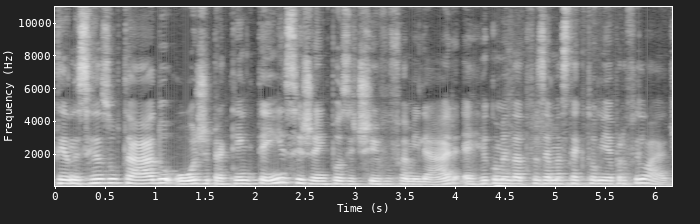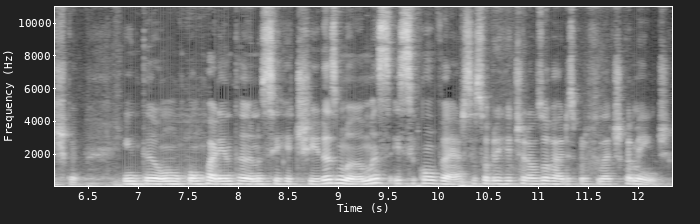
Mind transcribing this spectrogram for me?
Tendo esse resultado, hoje, para quem tem esse gene positivo familiar, é recomendado fazer a mastectomia profilática. Então, com 40 anos se retira as mamas e se conversa sobre retirar os ovários profilaticamente.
